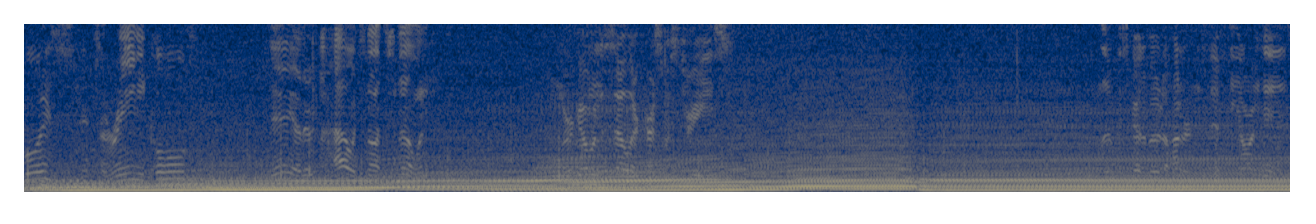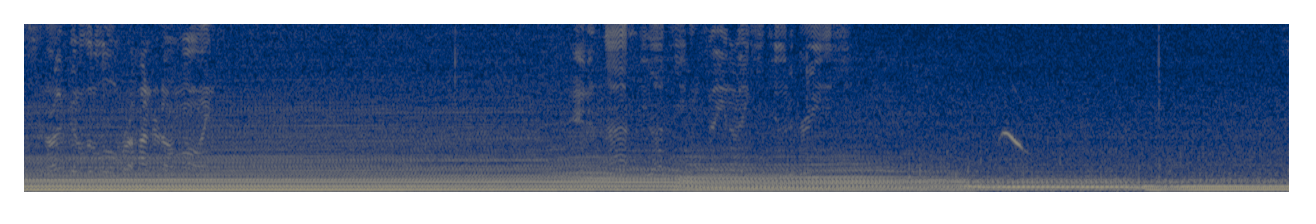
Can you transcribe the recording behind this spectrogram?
Boys, it's a rainy, cold day. I don't know how it's not snowing. We're going to sell our Christmas trees. Lucas got about 150 on his, and I've got a little over 100 on mine. It is nasty. That's even saying ice, 2 degrees.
